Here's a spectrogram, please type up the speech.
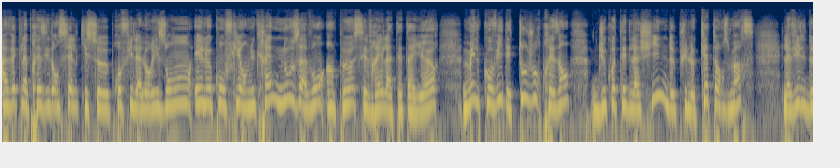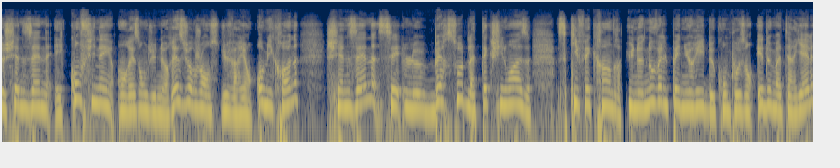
Avec la présidentielle qui se profile à l'horizon et le conflit en Ukraine, nous avons un peu, c'est vrai, la tête ailleurs. Mais le Covid est toujours présent du côté de la Chine depuis le 14 mars. La ville de Shenzhen est confinée en raison d'une résurgence du variant Omicron. Shenzhen, c'est le berceau de la tech chinoise, ce qui fait craindre une nouvelle pénurie de composants et de matériel.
